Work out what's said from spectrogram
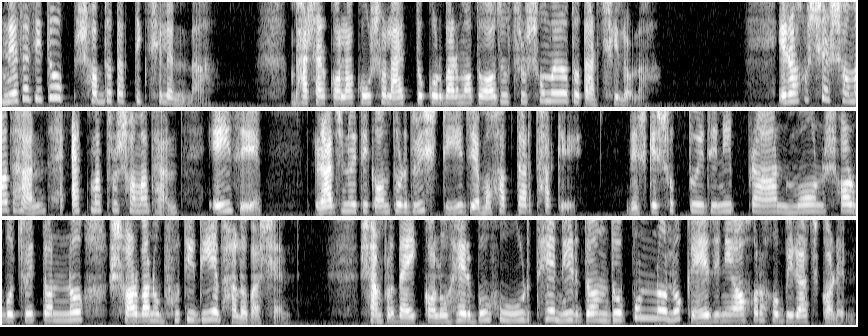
নেতাজি তো শব্দতাত্ত্বিক ছিলেন না। ভাষার কলা কৌশল আয়ত্ত করবার মতো অজস্র সময়ও তো তার ছিল না। এ রহস্যের সমাধান, একমাত্র সমাধান, এই যে রাজনৈতিক অন্তর্দৃষ্টি যে মহাত্মার থাকে, দেশকে সত্যই যিনি প্রাণ, মন, সর্বচৈতন্য, সর্বানুভূতি দিয়ে ভালোবাসেন। সাম্প্রদায়িক কলহের বহু ঊর্ধ্বে নির্দ্বন্দ্ব পুণ্য লোকে যিনি অহরহ বিরাজ করেন।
